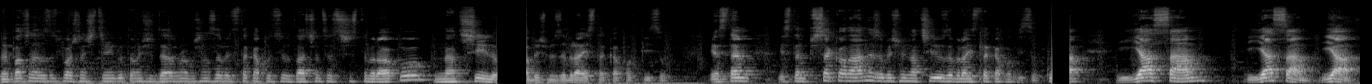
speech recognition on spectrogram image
My patrząc na społeczność streamingu, to myślę, że teraz miałby szansę zebrać 100 podpisów w 2030 roku. Na chillu abyśmy zebrali 100 podpisów. Jestem, jestem przekonany, żebyśmy na chillu zebrali 100 podpisów. Kurwa, ja sam, ja sam, ja,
